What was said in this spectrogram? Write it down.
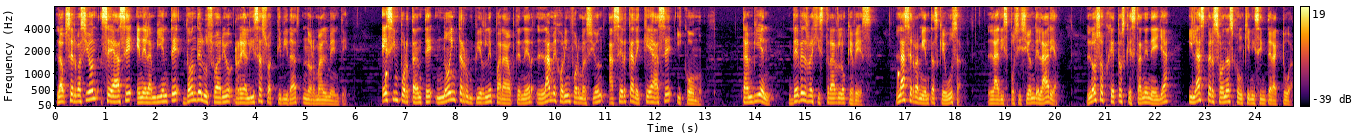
La observación se hace en el ambiente donde el usuario realiza su actividad normalmente. Es importante no interrumpirle para obtener la mejor información acerca de qué hace y cómo. También debes registrar lo que ves, las herramientas que usa, la disposición del área, los objetos que están en ella y las personas con quienes interactúa.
